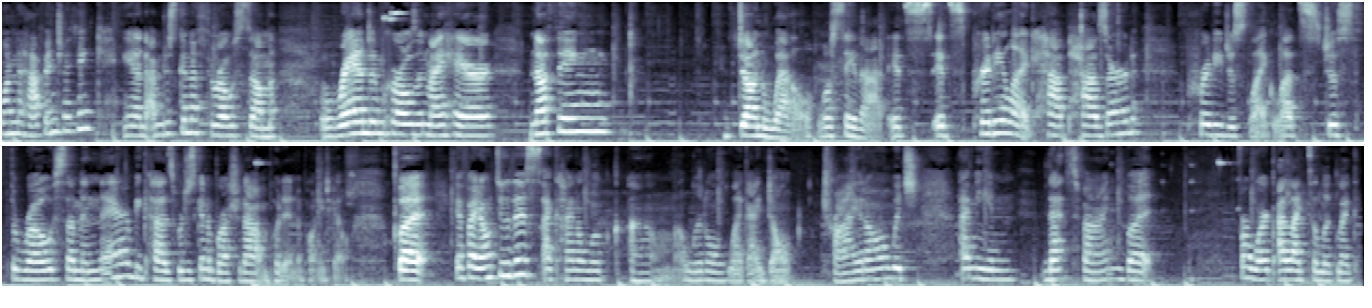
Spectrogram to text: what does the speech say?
one and a half inch, I think. And I'm just going to throw some random curls in my hair. Nothing done well, we'll say that. It's, it's pretty like haphazard pretty just like, let's just throw some in there because we're just gonna brush it out and put it in a ponytail. But if I don't do this, I kind of look um, a little like I don't try at all, which I mean, that's fine, but for work, I like to look like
